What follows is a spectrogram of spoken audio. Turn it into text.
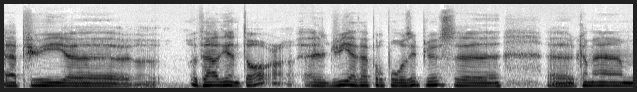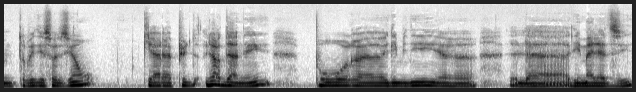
Euh, puis euh, Valiantor, lui avait proposé plus comment trouver des solutions qui auraient pu leur donner pour euh, éliminer euh, la- les maladies.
